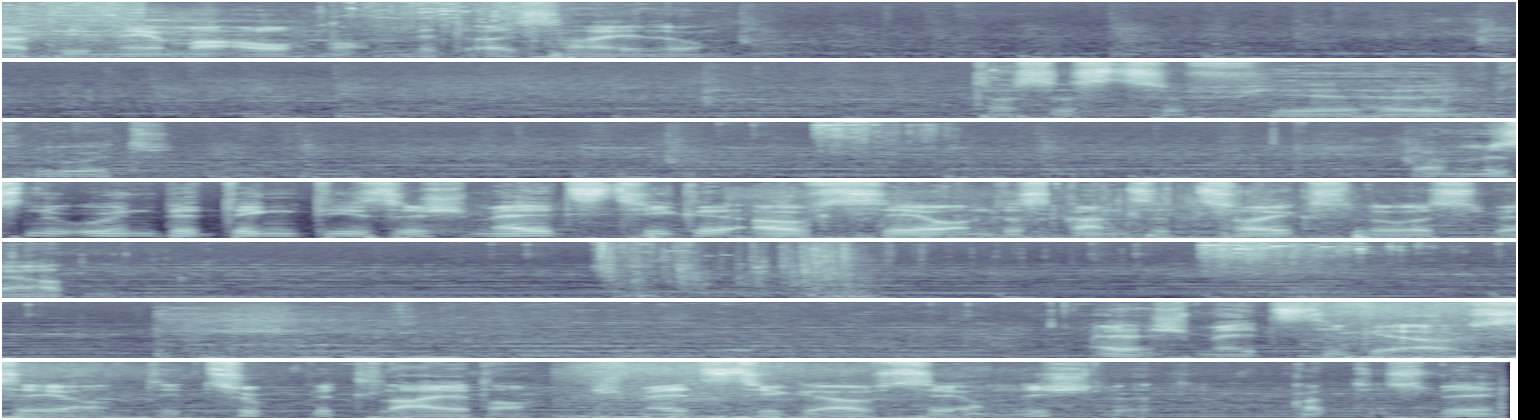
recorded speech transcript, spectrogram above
Ja, die nehmen wir auch noch mit als Heilung. Das ist zu viel Höllenflut. Wir müssen unbedingt diese Schmelztiegelaufseher und das ganze Zeugs loswerden. Äh, Schmelztiegelaufseher, die Zugbegleiter. Schmelztiegelaufseher, nicht, um Gottes Willen.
